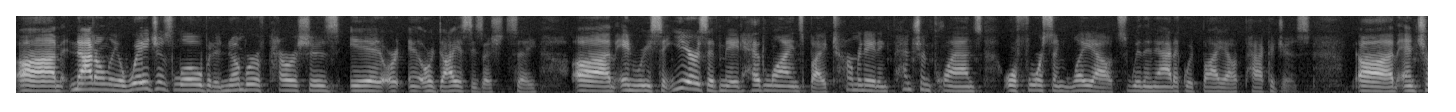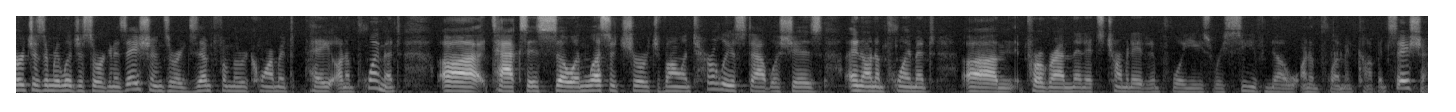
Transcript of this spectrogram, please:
Um, not only are wages low, but a number of parishes in, or, or dioceses, I should say, um, in recent years have made headlines by terminating pension plans or forcing layouts with inadequate buyout packages. Uh, and churches and religious organizations are exempt from the requirement to pay unemployment uh, taxes. So, unless a church voluntarily establishes an unemployment um, program, then its terminated employees receive no unemployment compensation.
